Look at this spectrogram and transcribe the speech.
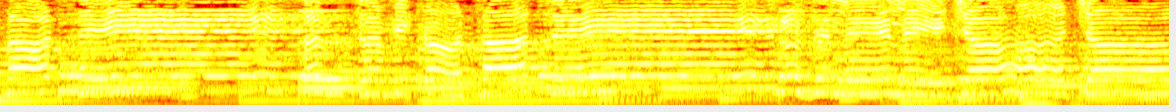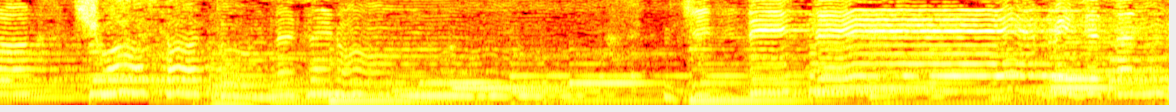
ज्ञानाचे तंत्र विकासाचे रुजलेले ज्याच्या श्वासातून जणू जिद्दीचे बीज संग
